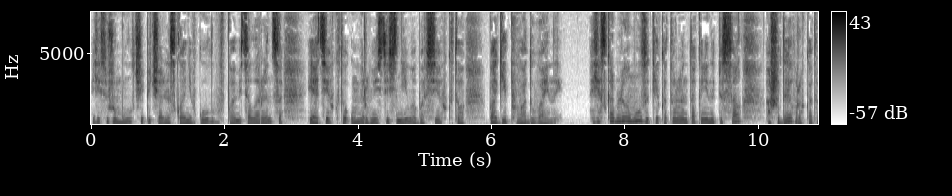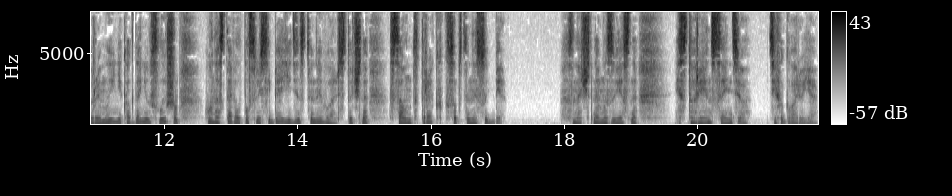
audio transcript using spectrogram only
Я сижу молча, печально склонив голову в память о Лоренцо и о тех, кто умер вместе с ним, обо всех, кто погиб в аду войны. Я скорблю о музыке, которую он так и не написал, о шедеврах, которые мы никогда не услышим. Он оставил после себя единственный вальс, точно саундтрек к собственной судьбе. «Значит, нам известна история Инсендио», — тихо говорю я.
